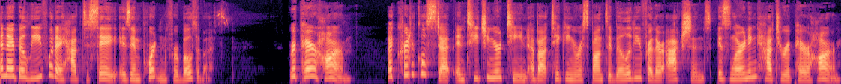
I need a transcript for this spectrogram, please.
and I believe what I have to say is important for both of us. Repair harm. A critical step in teaching your teen about taking responsibility for their actions is learning how to repair harm,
